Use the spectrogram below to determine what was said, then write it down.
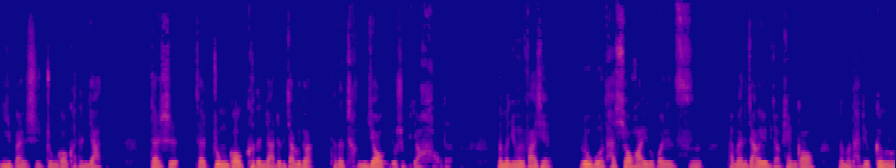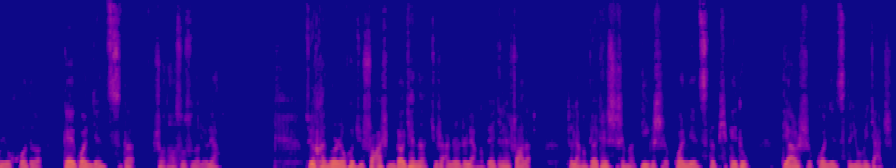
一般是中高客单价的。但是在中高客单价这个价格段，它的成交又是比较好的。那么你会发现，如果它消化一个关键词，它卖的价格又比较偏高，那么它就更容易获得该关键词的手淘搜索的流量。所以很多人会去刷什么标签呢？就是按照这两个标签来刷的。这两个标签是什么？第一个是关键词的匹配度，第二是关键词的 UV 价值。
